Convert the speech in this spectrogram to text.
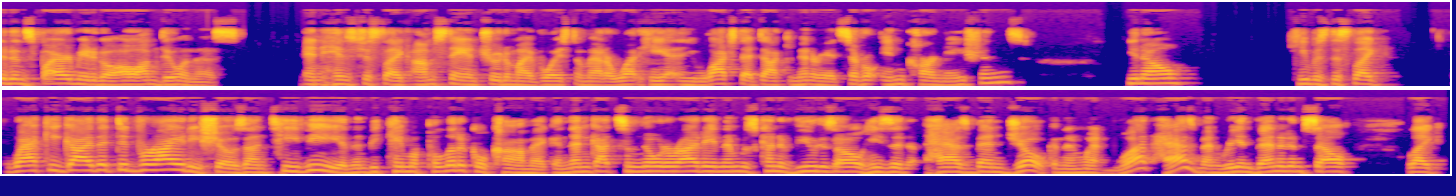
it inspired me to go, oh, I'm doing this and his just like I'm staying true to my voice no matter what. He and you watch that documentary, had several incarnations. You know, he was this like wacky guy that did variety shows on TV and then became a political comic and then got some notoriety and then was kind of viewed as oh he's a has been joke and then went what has been reinvented himself like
